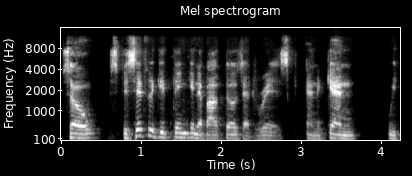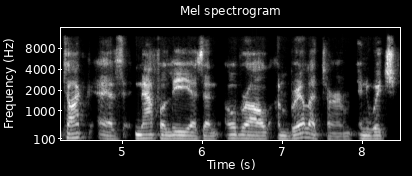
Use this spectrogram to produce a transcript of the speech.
So specifically thinking about those at risk, and again, we talk as NAFLD as an overall umbrella term in which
